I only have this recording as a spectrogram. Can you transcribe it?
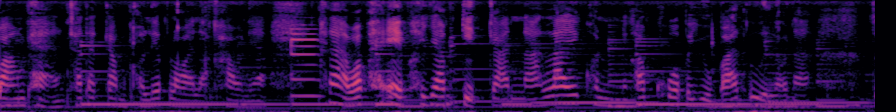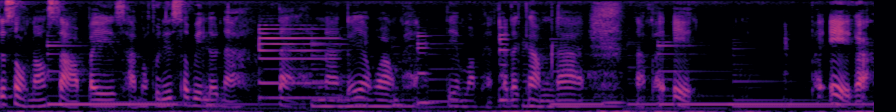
วางแผนฆาตกรรมเขาเรียบร้อยแล้วเขาเนี่ยขนาดว่าพระเอกพยายามกีดกันนะ ไล่คนในครอบครัวไปอยู่บ้านอื่นแล้วนะ จะส่งน้องสาวไปสารพันธิสวิตแล้วนะ แต่นางก็ยังวางแผนเตรียมวางแผนฆาตกรรมได้แต่พระเอกพระเอกอะ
